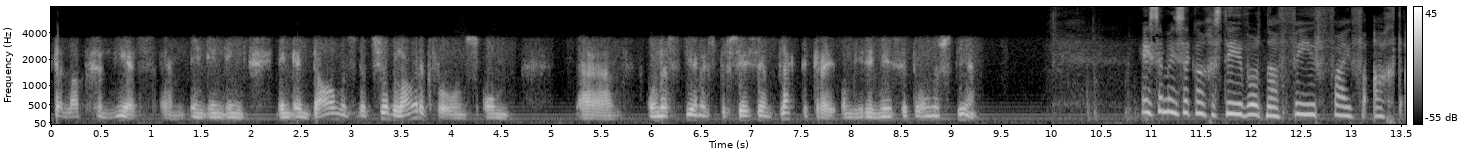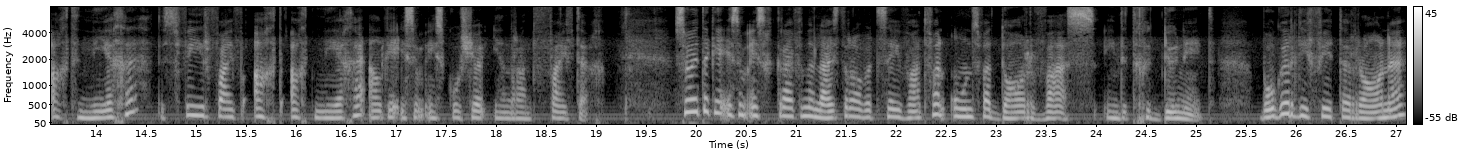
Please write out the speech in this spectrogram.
te laat genees en en en en en, en daarom is dit so belangrik vir ons om uh ondersteuningsprosesse in plek te kry om hierdie mense te ondersteun. SMS kan gestuur word na 45889. Dis 45889. Elke SMS kos jou R1.50. So het ek 'n SMS gekry van 'n luisteraar wat sê wat van ons wat daar was en dit gedoen het bogger die veterane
